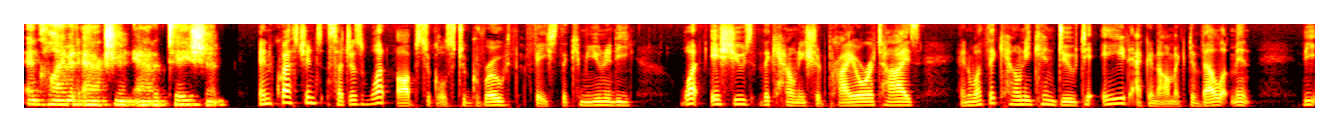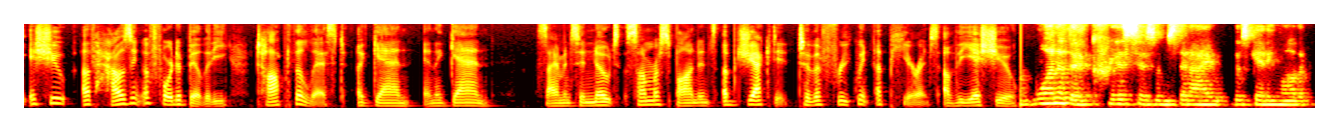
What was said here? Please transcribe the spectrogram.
and climate action and adaptation. And questions such as what obstacles to growth face the community, what issues the county should prioritize, and what the county can do to aid economic development, the issue of housing affordability topped the list again and again. Simonson notes some respondents objected to the frequent appearance of the issue. One of the criticisms that I was getting while the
